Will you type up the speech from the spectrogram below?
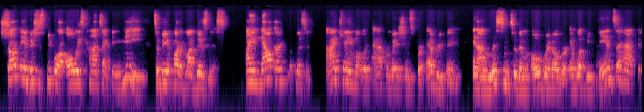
Sharp, ambitious people are always contacting me to be a part of my business. I am now earned. Listen, I came up with affirmations for everything and I listened to them over and over. And what began to happen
